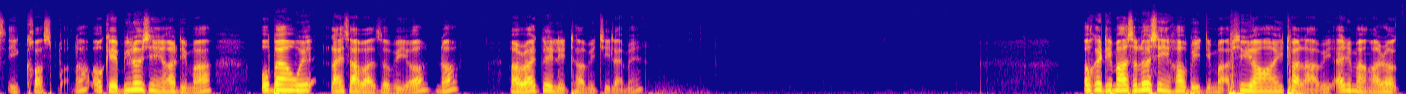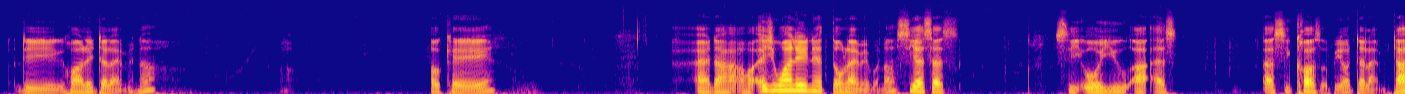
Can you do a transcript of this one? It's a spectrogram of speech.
SE cost ပေါ့နော် okay ပြီးလို့ရှိရင်တော့ဒီမှာ open with live server ဆိုပြီးရောနော် right click လေးထားပြီးကြည့်လိုက်မယ် okay ဒီမှာဆိုလို့ရှိရင်ဟုတ်ပြီဒီမှာအဖြူရောင်ဟာကြီးထွက်လာပြီအဲ့ဒီမှာငါတို့ဒီဟွာလေးတက်လိုက်မယ်เนาะ okay အဲ့ဒါဟို h1 လေးနဲ့တုံးလိုက်မယ်ပေါ့နော် css cous s cost ဆိုပြီးတော့တက်လိုက်မယ်ဒါ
